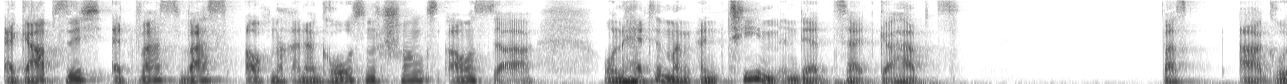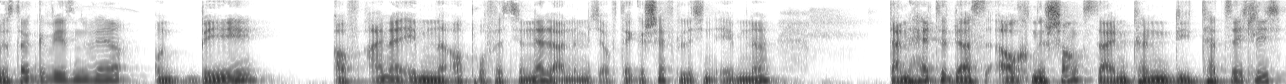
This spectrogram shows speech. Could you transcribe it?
ergab sich etwas, was auch nach einer großen Chance aussah. Und hätte man ein Team in der Zeit gehabt, was A größer gewesen wäre und B auf einer Ebene auch professioneller, nämlich auf der geschäftlichen Ebene, dann hätte das auch eine Chance sein können, die tatsächlich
